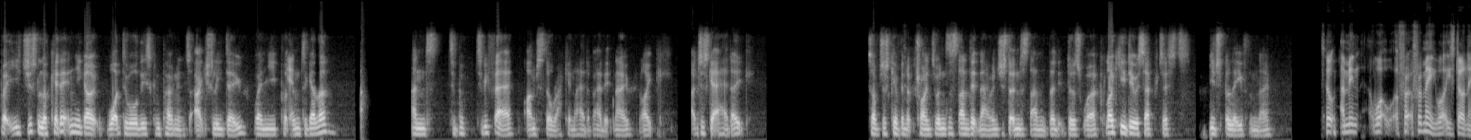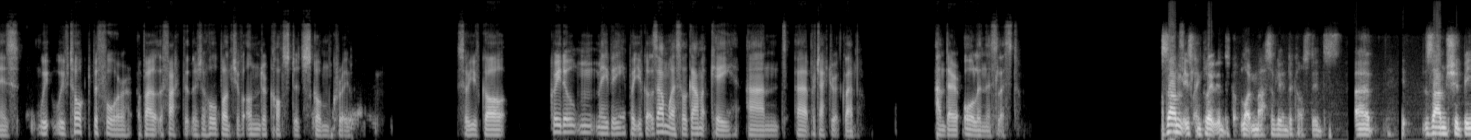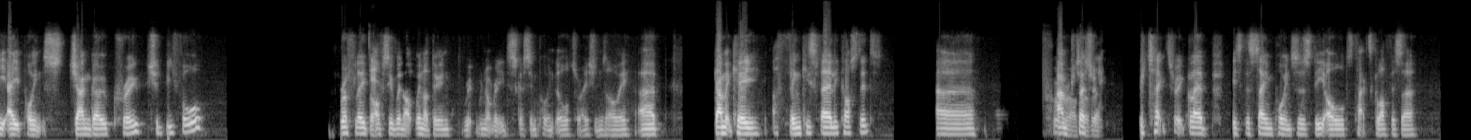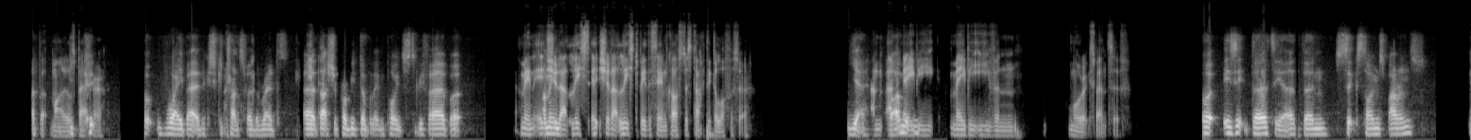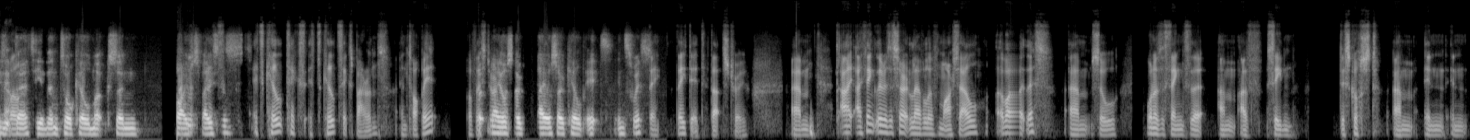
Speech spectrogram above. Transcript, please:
But you just look at it and you go, what do all these components actually do when you put Yeah. them together? And to be, to be fair, I'm still racking my head about it now. Like, I just get a headache. So I've just given up trying to understand it now and just understand that it does work. Like you do with separatists. You just believe them now. So I mean, what for for me, what he's done is we we've talked before about the fact that there's a whole bunch of undercosted scum crew. So you've got Greedo, maybe, but you've got Zam Wesell, Gamut Key, and uh, Protectorate Gleb, and they're all in this list. Zam is completely like massively undercosted. Uh, Zam should be eight points. Django crew should be four, roughly. But Yeah. obviously, we're not we're not doing we're not really discussing point alterations, are we? Uh, Gamut key, I think, is fairly costed. Uh, And Protectorate-. Protectorate Gleb is the same points as the old tactical officer, but miles could- better. but way better because you can transfer the red. Uh, Yeah. That should probably double in points, to be fair. But I mean, it I should mean- at least it should at least be the same cost as tactical officer, yeah, and, and I mean- maybe maybe even more expensive. but is it dirtier than six times Barons? Is No. it dirtier than Torkil Mux and Five Spaces? It's killed six. It's killed six barons in top eight of this But they also they also killed it in Swiss. They they did. That's true. Um, I I think there is a certain level of Marcel about this. Um, so one of the things that um I've seen discussed um in in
